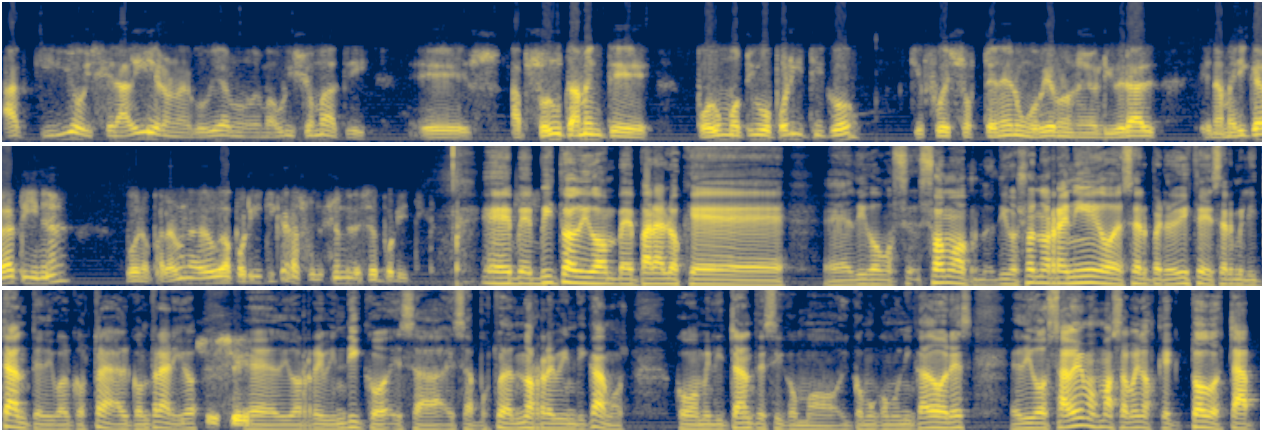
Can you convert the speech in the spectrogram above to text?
adquirió y se la dieron al gobierno de Mauricio Macri es absolutamente por un motivo político, que fue sostener un gobierno neoliberal en América Latina, bueno, para una deuda política la solución debe ser política. Eh, Vito, digo, para los que, eh, digo, somos, digo, yo no reniego de ser periodista y de ser militante, digo, al, al contrario, eh, digo, reivindico esa, esa postura, nos reivindicamos como militantes y como, y como comunicadores, eh, digo, sabemos más o menos que todo está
